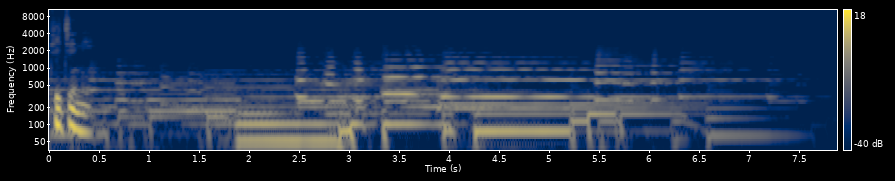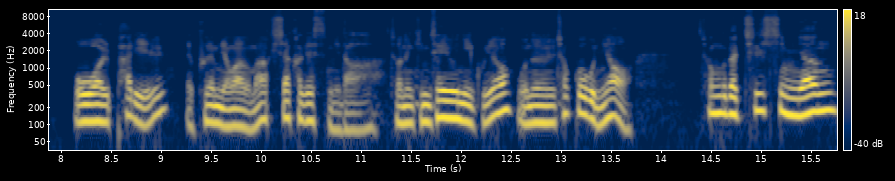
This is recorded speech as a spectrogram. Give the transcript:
디즈니 5월 8일 FM 영화 음악 시작하겠습니다. 저는 김세윤이고요. 오늘 첫 곡은요. 1970년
